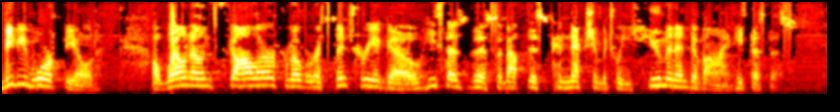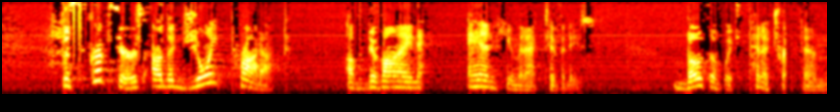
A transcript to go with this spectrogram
B.B. Warfield, a well known scholar from over a century ago, he says this about this connection between human and divine. He says this The scriptures are the joint product of divine and human activities, both of which penetrate them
